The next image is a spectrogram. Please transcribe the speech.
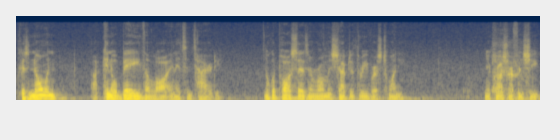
Because no one uh, can obey the law in its entirety. Look what Paul says in Romans chapter 3, verse 20, in your cross reference sheet.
